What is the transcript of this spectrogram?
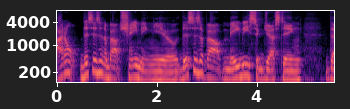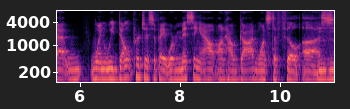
I don't this isn't about shaming you. This is about maybe suggesting that when we don't participate, we're missing out on how God wants to fill us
